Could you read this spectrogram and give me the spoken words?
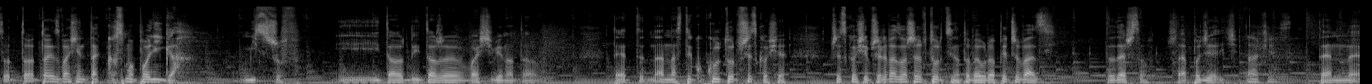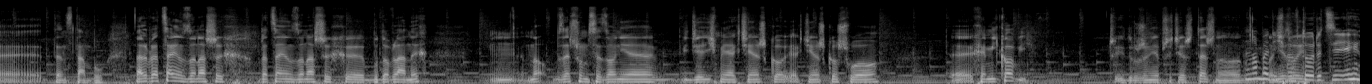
to, to, to jest właśnie ta kosmopoliga mistrzów. I, i, to, I to, że właściwie no to te, te, na, na styku kultur wszystko się, wszystko się przerywa, zwłaszcza w Turcji, no to w Europie czy w Azji. To też są, trzeba podzielić. Tak jest. ten, e, ten Stambuł. No ale wracając do naszych, wracając do naszych e, budowlanych, mm, no w zeszłym sezonie widzieliśmy jak ciężko, jak ciężko szło e, Chemikowi, czyli drużynie przecież też, no... No byliśmy niezłej- w Turcji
